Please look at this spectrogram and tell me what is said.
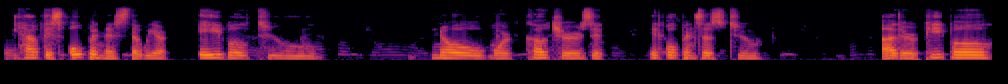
we have this openness, that we are able to know more cultures, it, it opens us to other people,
